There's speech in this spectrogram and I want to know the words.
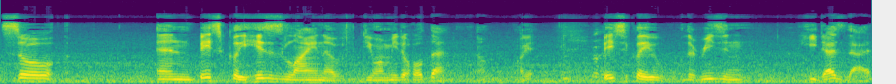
so, and basically, his line of, "Do you want me to hold that?" No. Okay. Basically, the reason he does that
